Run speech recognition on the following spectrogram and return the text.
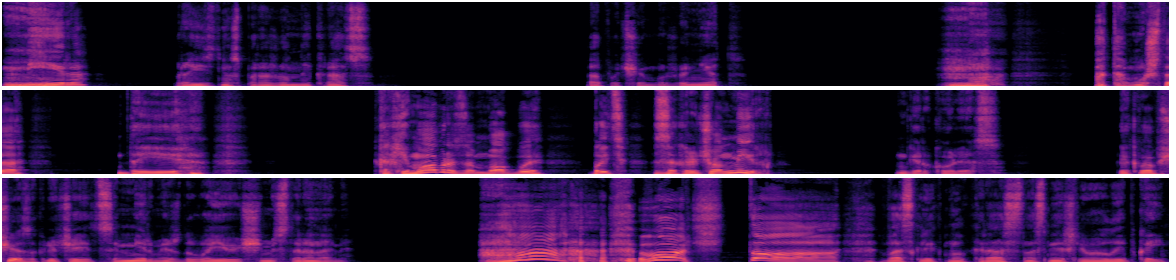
«Мира?» — произнес пораженный Крас. «А почему же нет?» «Но потому что да и каким образом мог бы быть заключен мир? Геркулес. Как вообще заключается мир между воюющими сторонами? А, вот то!» — воскликнул Крас с насмешливой улыбкой.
